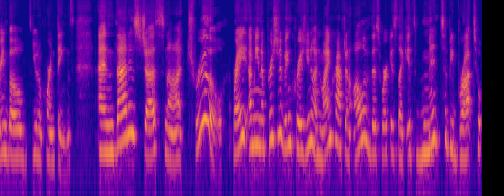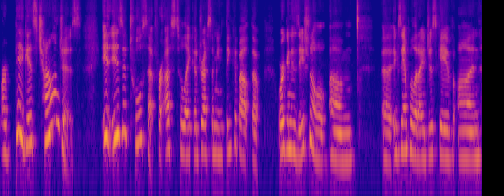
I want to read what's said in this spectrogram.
rainbow, unicorn things. And that is just not true, right? I mean, appreciative inquiry, as you know, in Mindcraft and all of this work is like it's meant to be brought to our biggest challenges. It is a tool set for us to like address. I mean, think about the organizational um, uh, example that I just gave on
